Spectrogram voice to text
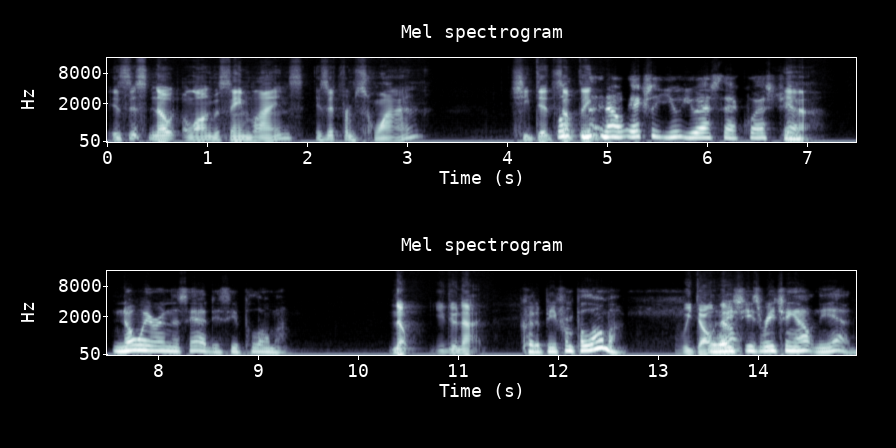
Is this note along the same lines? Is it from Swann? She did Well, something. n- no, actually, you you asked that question. yeah. Nowhere in this ad do you see Paloma. No, you do not. Could it be from Paloma? We don't way know. she's reaching out in the ad.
